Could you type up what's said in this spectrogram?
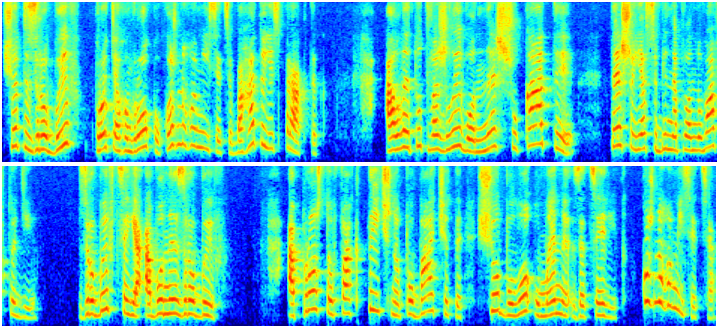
що ти зробив протягом року, кожного місяця. Багато є практик. Але тут важливо не шукати те, що я собі напланував тоді. Зробив це я або не зробив. А просто фактично побачити, що було у мене за цей рік. Кожного місяця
